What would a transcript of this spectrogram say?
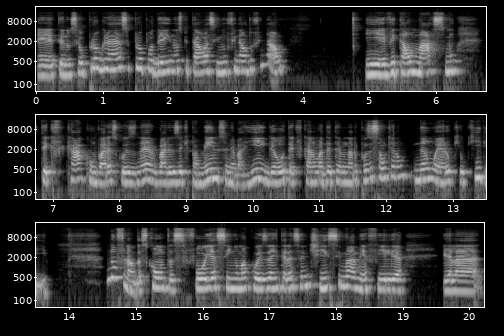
é, tendo seu progresso para eu poder ir no hospital assim no final do final e evitar ao máximo ter que ficar com várias coisas, né, vários equipamentos na minha barriga ou ter que ficar numa determinada posição que não, não era o que eu queria. No final das contas, foi assim uma coisa interessantíssima. A minha filha, ela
